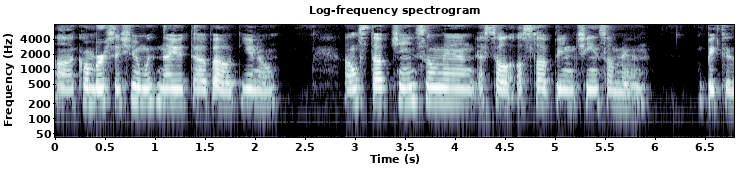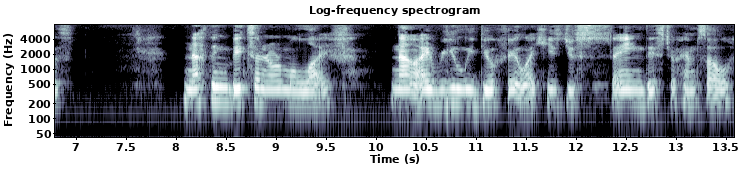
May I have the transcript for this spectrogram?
uh, conversation with Nayuta about, you know, I'll stop Chainsaw Man, I'll I'll stop being Chainsaw Man because nothing beats a normal life. Now I really do feel like he's just saying this to himself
